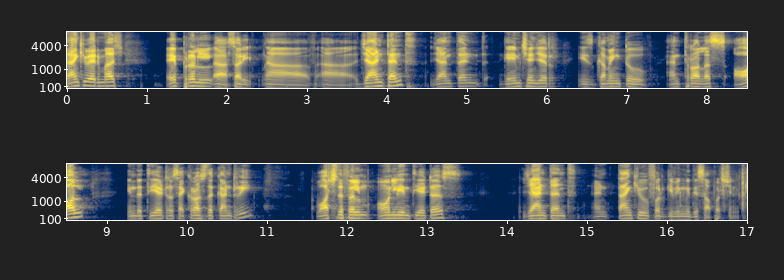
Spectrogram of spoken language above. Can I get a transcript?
thank you very much April sorry Jan tenth Jan tenth Game Changer is coming to Anthrolus All in the theaters across the country. Watch the film only in theaters, Jan 10th, and thank you for giving me this opportunity.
